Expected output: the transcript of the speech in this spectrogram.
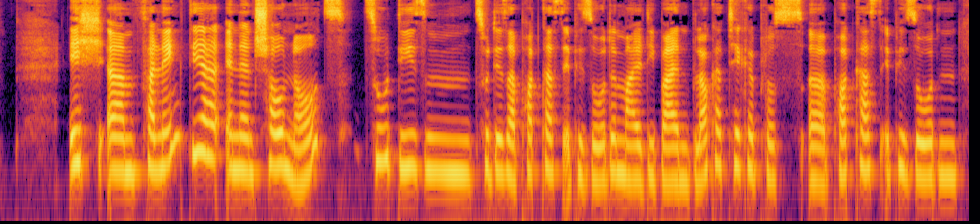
Ich ähm, verlinke dir in den Show Notes zu diesem, zu dieser Podcast-Episode mal die beiden Blogartikel plus äh, Podcast-Episoden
